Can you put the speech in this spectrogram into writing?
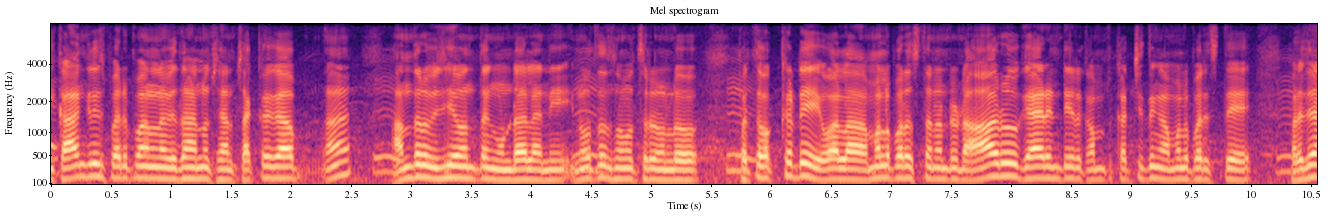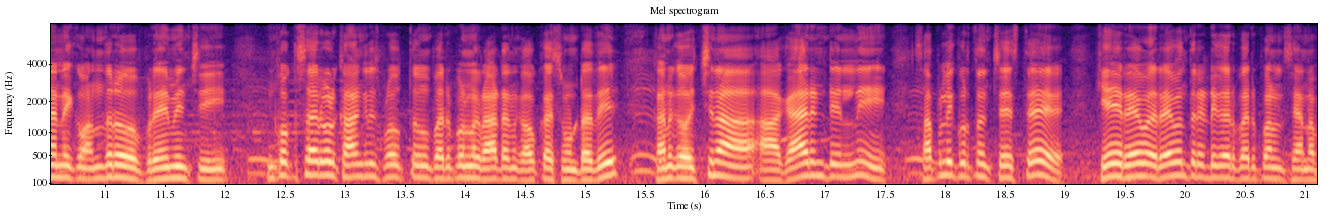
ఈ కాంగ్రెస్ పరిపాలన విధానం చాలా చక్కగా అందరూ విజయవంతంగా ఉండాలని నూతన సంవత్సరంలో ప్రతి ఒక్కటి వాళ్ళ అమలు పరుస్తున్నటువంటి ఆరు గ్యారంటీలు ఖచ్చితంగా అమలు పరిస్తే ప్రజానీకం అందరూ ప్రేమించి ఇంకొకసారి కూడా కాంగ్రెస్ ప్రభుత్వం పరిపాలనకు రావడానికి అవకాశం ఉంటుంది. కనుక వచ్చిన ఆ గ్యారంటీలని సఫలీకృతం చేస్తే కె రేవ రేవంత్ రెడ్డి గారి పరిపాలన చాలా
